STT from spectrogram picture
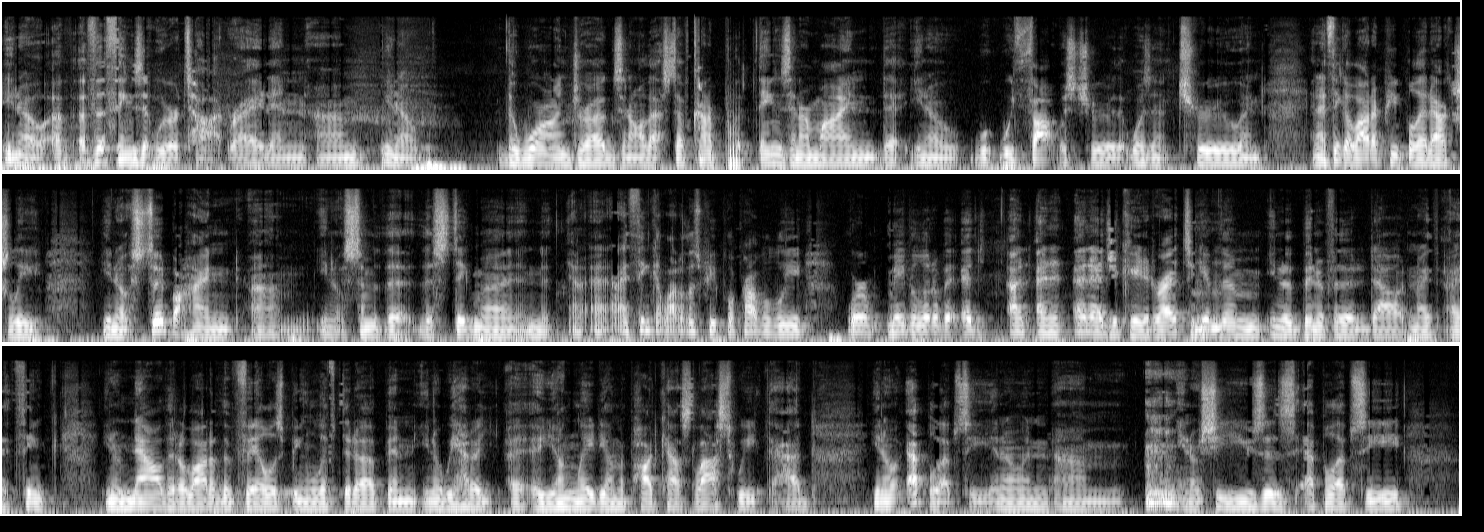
you know, of, of the things that we were taught, right? And um, you know, the war on drugs and all that stuff kind of put things in our mind that you know w- we thought was true that wasn't true, and and I think a lot of people had actually. You know, stood behind um, you know some of the, the stigma, and, and I think a lot of those people probably were maybe a little bit ed- un- un- uneducated, right? To give them you know the benefit of the doubt, and I, I think you know now that a lot of the veil is being lifted up, and you know we had a, a- a young lady on the podcast last week that had you know epilepsy, you know, and um, you know she uses epilepsy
